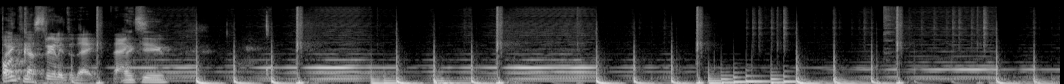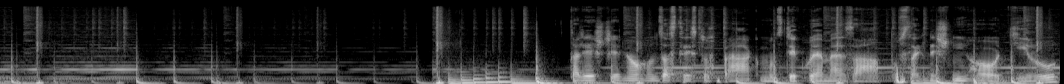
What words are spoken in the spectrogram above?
podcast really today. Thanks. Thank you. Tady ještě jednou Honza of Prague. Moc děkujeme za poslech dnešního dílu.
